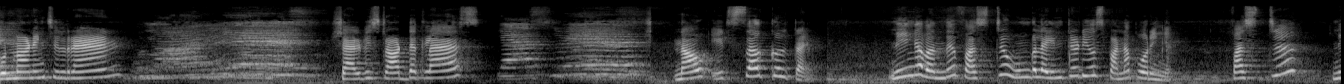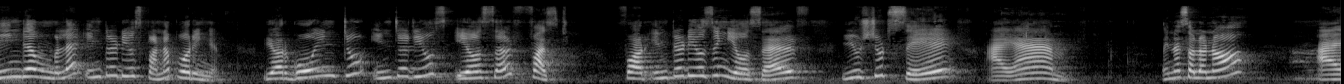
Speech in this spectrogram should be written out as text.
Good morning, children. Shall we start the class? Now it's circle time. நீங்கள் வந்து ஃபஸ்ட்டு உங்களை இன்ட்ரடியூஸ் பண்ண போகிறீங்க ஃபஸ்ட்டு நீங்கள் உங்களை இன்ட்ரடியூஸ் பண்ண போகிறீங்க you are going to introduce your self first for introducing your self you should say I am என்ன சொல்லணும்? ஐ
